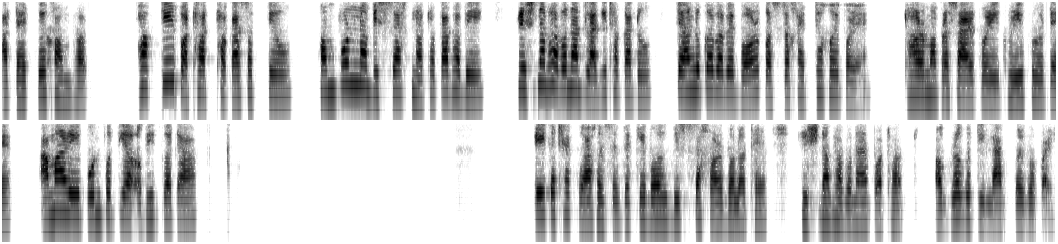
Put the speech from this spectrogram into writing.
আটাইতকৈ সম্ভৱ। ভক্তিৰ পথত থকা স্বত্বেও সম্পূৰ্ণ বিশ্বাস নথকা ভাৱেই কৃষ্ণ ভাৱনাত লাগি থকাটো তেওঁলোকৰ বাবে বৰ কষ্টসাধ্য হৈ পৰে। ধৰ্ম প্ৰচাৰ কৰি ঘূৰি ফুৰোতে আমাৰ এই পোনপটীয়া অভিজ্ঞতা এই কথা কোৱা হৈছে যে কেৱল বিশ্বাসৰ বলতহে কৃষ্ণ ভাৱনাৰ পথত অগ্ৰগতি লাভ কৰিব পাৰি।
